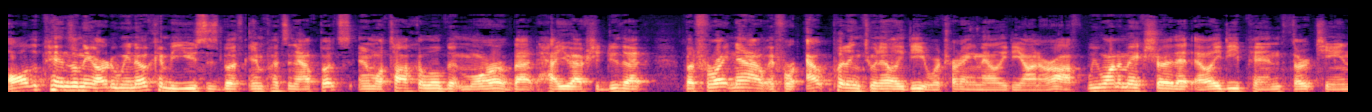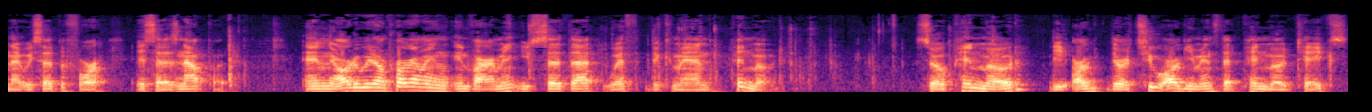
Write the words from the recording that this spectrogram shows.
All the pins on the Arduino can be used as both inputs and outputs, and we'll talk a little bit more about how you actually do that. But for right now, if we're outputting to an LED, we're turning an LED on or off, we want to make sure that LED pin 13 that we said before is set as an output. And in the Arduino programming environment, you set that with the command pin mode. So pin mode, the there are two arguments that pin mode takes.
